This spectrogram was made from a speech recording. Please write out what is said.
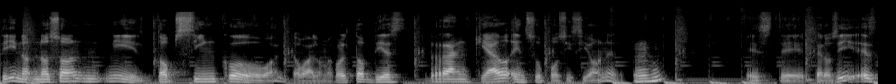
Sí, no, no son ni el top 5 o, a lo mejor el top 10 rankeado en su posición. este, pero sí, es,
